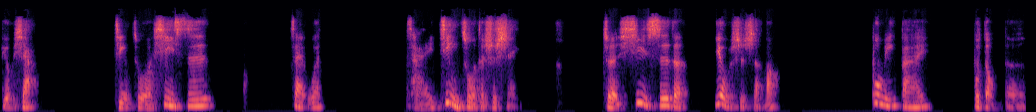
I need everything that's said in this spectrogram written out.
留下，静坐细思，再问：才静坐的是谁？这细思的又是什么？不明白，不懂得，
